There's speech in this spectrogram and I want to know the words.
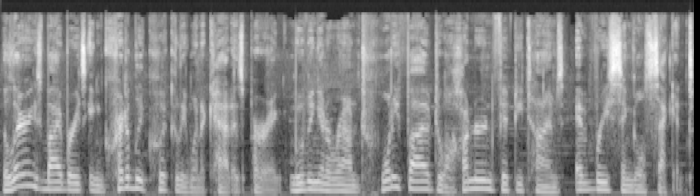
The larynx vibrates incredibly quickly when a cat is purring, moving at around 25 to 150 times every single second.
